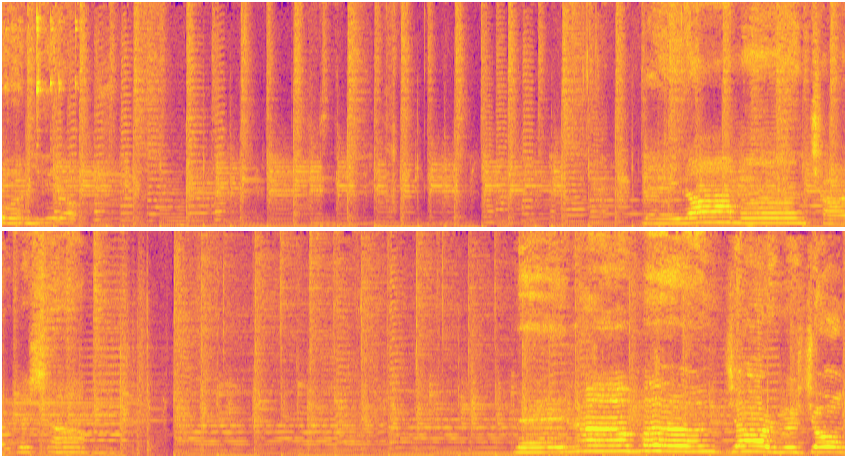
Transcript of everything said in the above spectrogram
Ya. Leyla'mın çardaşam. Leyla'mın çardaşam.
